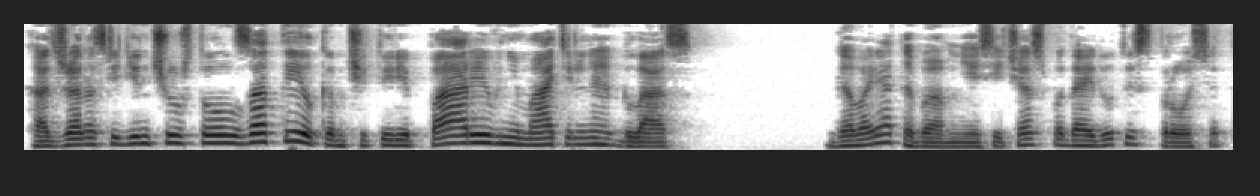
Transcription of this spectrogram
Хаджан Аследин чувствовал затылком четыре пары внимательных глаз — Говорят обо мне, сейчас подойдут и спросят.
